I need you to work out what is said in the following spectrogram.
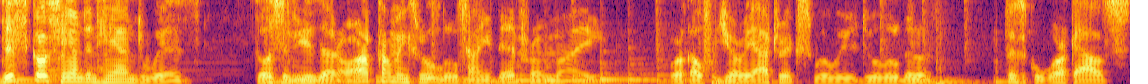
this goes hand in hand with those of you that are coming through a little tiny bit from my workout for geriatrics, where we do a little bit of physical workouts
